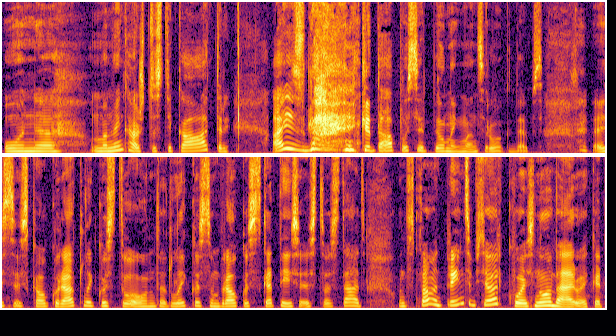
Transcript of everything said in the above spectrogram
Un, uh, man vienkārši tas tik ātri aizgāja, ka tā puse ir pilnīgi mans rokas darbs. Es esmu kaut kur atlikusi to, un tad likus un braukus skatīsies tos tādus. Un tas pamatprincips jau ar ko es novēroju, ka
